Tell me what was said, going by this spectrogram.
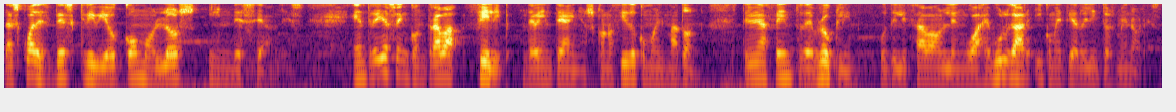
las cuales describió como los indeseables. Entre ellas se encontraba Philip, de 20 años, conocido como el matón. Tenía un acento de Brooklyn, utilizaba un lenguaje vulgar y cometía delitos menores.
